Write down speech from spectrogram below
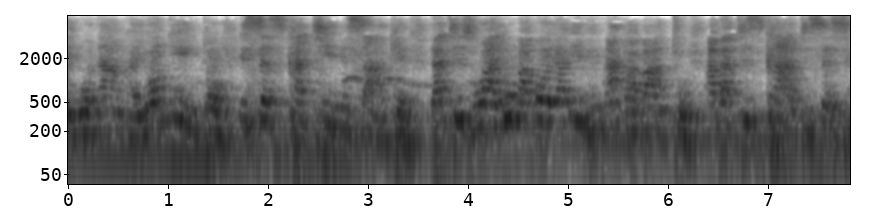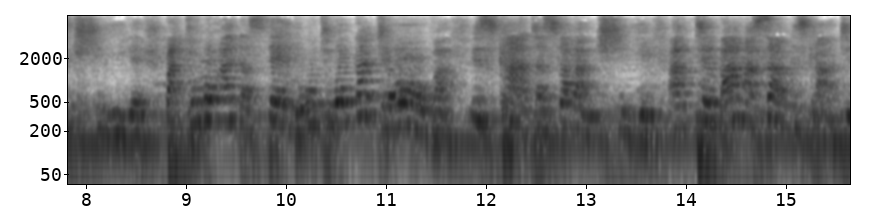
engayibonanga yonke into isesikhathini sakhe. That is why ungaboya even nangabantu abathi isikhathi sesikushiyile but ubo understand ukuthi wonka Jehova isikhathi asikabangishiki angithembanga sami isikhathi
